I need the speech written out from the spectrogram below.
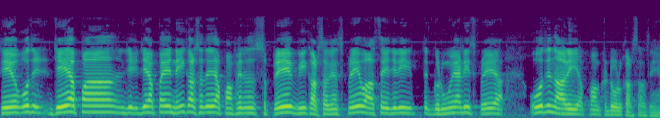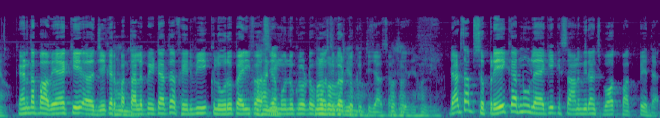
ਤੇ ਉਹਦੇ ਜੇ ਆਪਾਂ ਜੇ ਜੇ ਆਪਾਂ ਇਹ ਨਹੀਂ ਕਰ ਸਕਦੇ ਆਪਾਂ ਫਿਰ ਸਪਰੇਅ ਵੀ ਕਰ ਸਕਦੇ ਹਾਂ। ਸਪਰੇਅ ਵਾਸਤੇ ਜਿਹੜੀ ਗੜੂਏ ਵਾਲੀ ਸਪਰੇਅ ਆ ਉਹਦੇ ਨਾਲ ਹੀ ਆਪਾਂ ਕੰਟਰੋਲ ਕਰ ਸਕਦੇ ਹਾਂ। ਕਹਿਣ ਦਾ ਭਾਵ ਇਹ ਹੈ ਕਿ ਜੇਕਰ ਪੱਤਾ ਲਪੇਟਾ ਤਾਂ ਫਿਰ ਵੀ ਕਲੋਰੋਪੈਰੀਫਾਸ ਜਾਂ। ਮੋਨੋਕ੍ਰੋਟੋਫਾਸ ਦੀ ਵਰਤੋਂ ਕੀਤੀ ਜਾ ਸਕਦੀ ਹੈ। ਡਾਕਟਰ ਸਾਹਿਬ ਸਪਰੇਅ ਕਰਨ ਨੂੰ ਲੈ ਕੇ ਕਿਸਾਨ ਵੀਰਾਂ 'ਚ ਬਹੁਤ ਮਤਭੇਦ ਹੈ।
